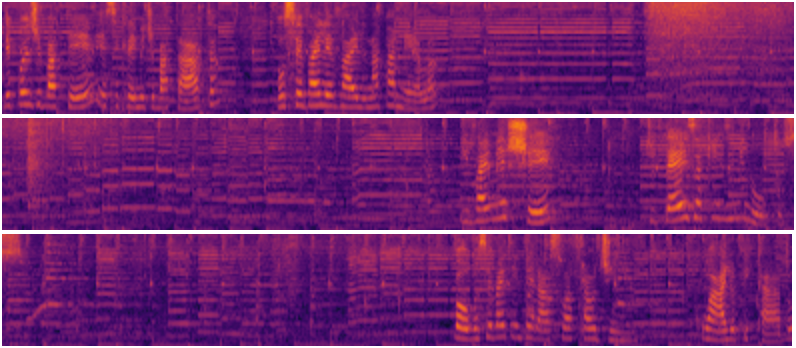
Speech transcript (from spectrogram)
Depois de bater esse creme de batata, você vai levar ele na panela. E vai mexer 10 a 15 minutos. Bom, você vai temperar a sua fraldinha com alho picado.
